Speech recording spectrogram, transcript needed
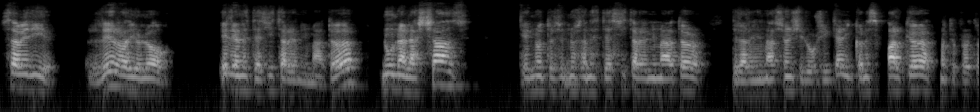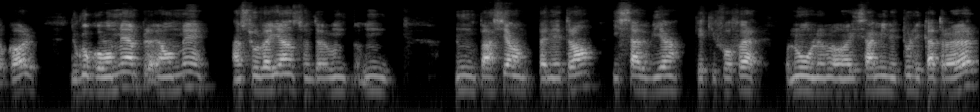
ça veut dire les radiologues et les anesthésistes réanimateurs. Nous, on a la chance que notre, nos anesthésistes réanimateurs de la réanimation chirurgicale, ils connaissent par cœur notre protocole. Du coup, quand on met en, on met en surveillance un, patient pénétrant, ils savent bien ce qu'il faut faire. Nous, on, on examine tous les 4 heures,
